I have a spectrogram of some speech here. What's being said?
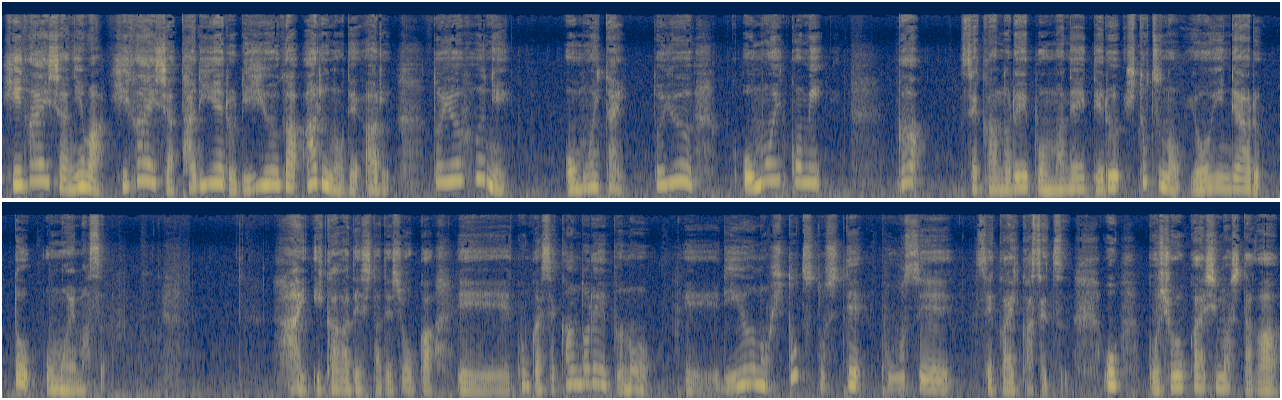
被害者には被害者足り得る理由があるのであるというふうに思いたいという思い込みがセカンドレイプを招いている一つの要因であると思います。はい、いかがでしたでしょうか？えー、今回セカンドレイプの、えー、理由の一つとして公正世界仮説をご紹介しましたが、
